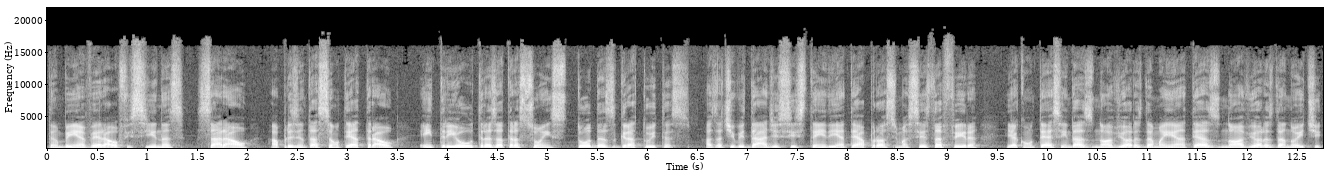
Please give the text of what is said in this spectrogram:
Também haverá oficinas, sarau, apresentação teatral, entre outras atrações, todas gratuitas. As atividades se estendem até a próxima sexta-feira e acontecem das 9 horas da manhã até as 9 horas da noite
